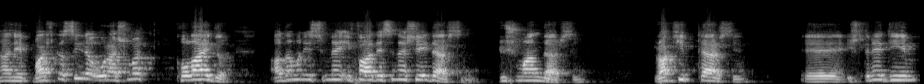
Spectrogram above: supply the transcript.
Hani başkasıyla uğraşmak kolaydır. Adamın ismine, ifadesine şey dersin. Düşman dersin. Rakip dersin. E, işte ne diyeyim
